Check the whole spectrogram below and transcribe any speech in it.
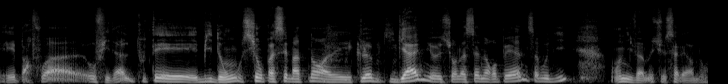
et parfois, euh, au final, tout est bidon. Si on passait maintenant à des clubs qui gagnent sur la scène européenne, ça vous dit? On y va, Monsieur Salerno.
